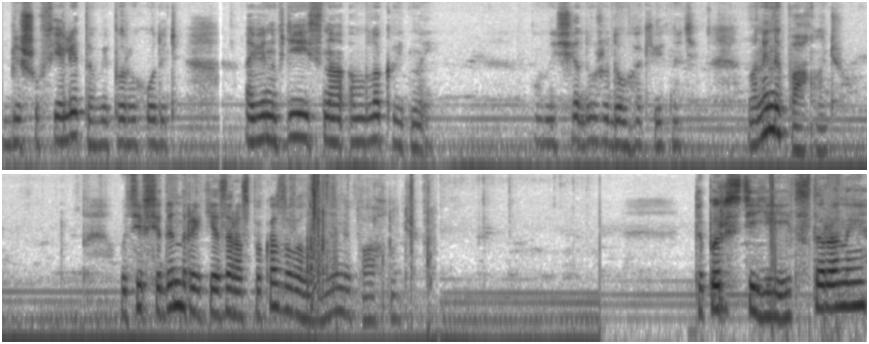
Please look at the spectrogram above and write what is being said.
більш у фіолетовий переходить, а він дійсно блакитний. Вони ще дуже довго квітнуть. Вони не пахнуть. Оці всі дендри, які я зараз показувала, вони не пахнуть. Тепер з тієї сторони.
